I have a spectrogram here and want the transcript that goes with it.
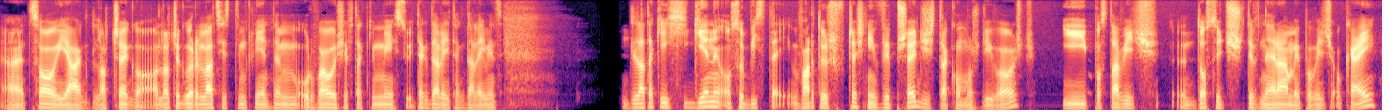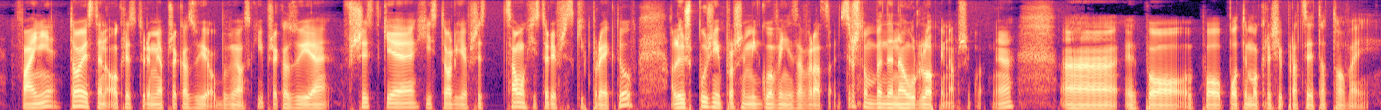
E, co, jak, dlaczego? A dlaczego relacje z tym klientem urwały się w takim miejscu i tak dalej, i tak dalej. Więc dla takiej higieny osobistej warto już wcześniej wyprzedzić taką możliwość i postawić dosyć sztywne ramy, powiedzieć: OK, fajnie, to jest ten okres, w którym ja przekazuję obowiązki, przekazuję wszystkie historie, całą historię wszystkich projektów, ale już później proszę mi głowy nie zawracać. Zresztą będę na urlopie na przykład, nie? Po, po, po tym okresie pracy etatowej.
